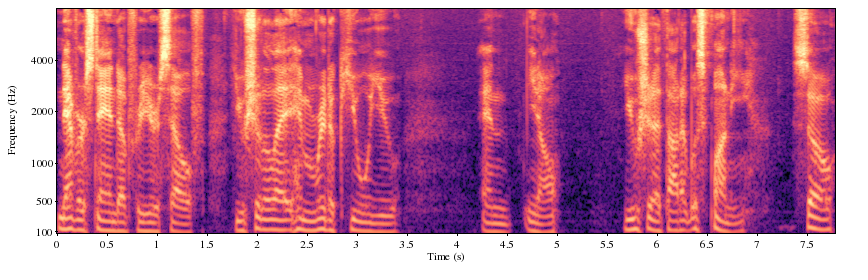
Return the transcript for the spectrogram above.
Never stand up for yourself. You should have let him ridicule you. And, you know, you should have thought it was funny. So,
